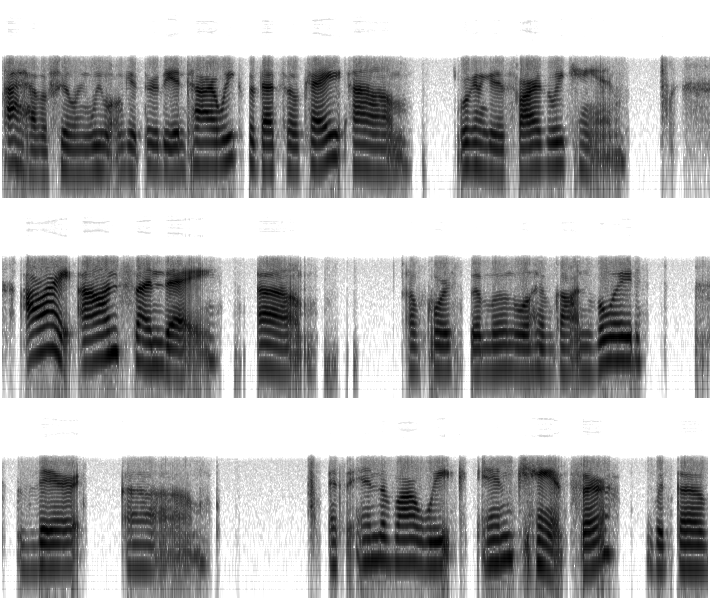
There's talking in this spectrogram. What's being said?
I have a feeling we won't get through the entire week, but that's okay. Um, we're going to get as far as we can. All right, on Sunday, um, of course, the moon will have gone void. There, um, at the end of our week in Cancer, with the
